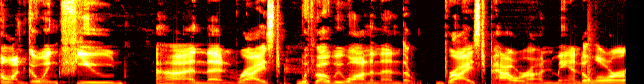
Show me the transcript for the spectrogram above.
ongoing feud. Uh, and then rise to, with Obi Wan, and then the rise to power on Mandalore.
